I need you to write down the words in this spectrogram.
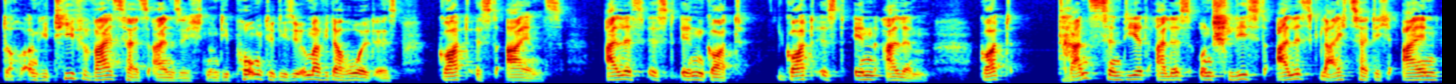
doch irgendwie tiefe Weisheitseinsichten. Und die Punkte, die sie immer wiederholt, ist, Gott ist eins. Alles ist in Gott. Gott ist in allem. Gott transzendiert alles und schließt alles gleichzeitig ein,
